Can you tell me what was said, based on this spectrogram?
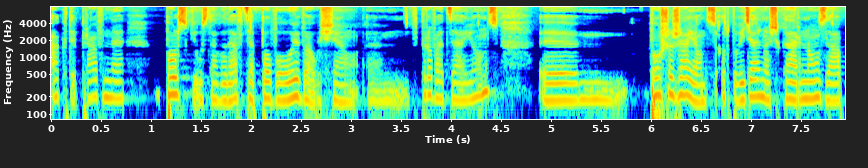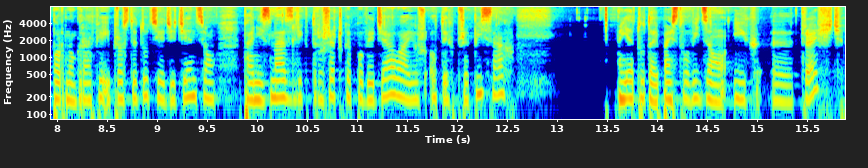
akty prawne, polski ustawodawca powoływał się, wprowadzając poszerzając odpowiedzialność karną za pornografię i prostytucję dziecięcą. Pani Zmarzlik troszeczkę powiedziała już o tych przepisach. Ja tutaj Państwo widzą ich treść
